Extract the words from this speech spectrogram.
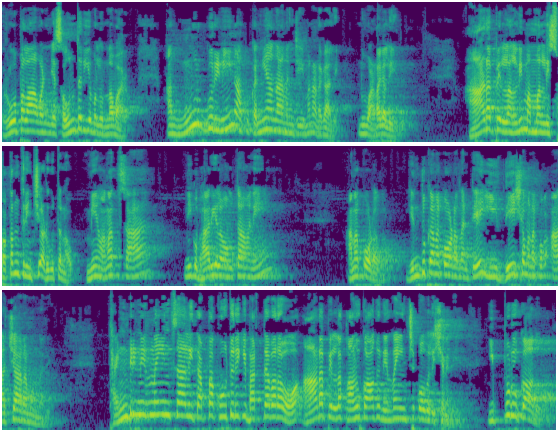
రూపలావణ్య సౌందర్యములు ఉన్నవారు ఆ నూర్గురిని నాకు కన్యాదానం చేయమని అడగాలి. నువ్వు అడగలేదు. ఆడపిల్లల్ని మమ్మల్ని స్వతంత్రించి అడుగుతున్నావు. మేము అనొచ్చా? నీకు భార్యలు అవుతామని? అనకూడదు. ఎందుకు అనకూడదంటే ఈ దేశం మనకు ఒక ఆచారం ఉన్నది. తండ్రి నిర్ణయించాలి తప్ప కూతురికి భర్తెవరో ఆడపిల్ల తాను కాదు నిర్ణయించుకోవలసినది. ఇప్పుడు కాదు.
